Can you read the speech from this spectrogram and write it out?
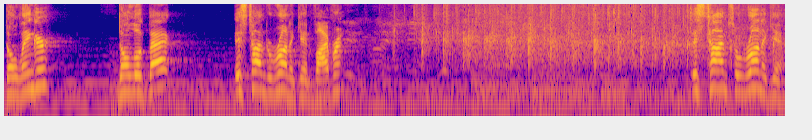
Don't linger. Don't look back. It's time to run again, vibrant. It's time to run again.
